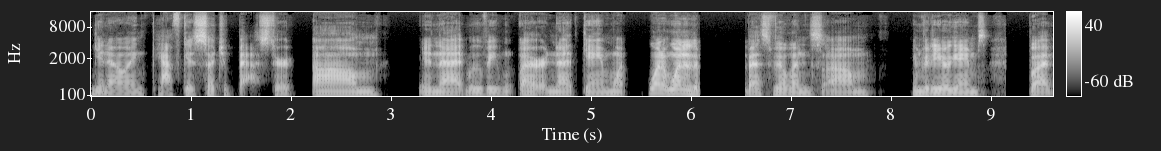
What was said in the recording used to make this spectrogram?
you know, and Kefka's such a bastard. Um, in that movie or in that game, one one one of the best villains um in video games. But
